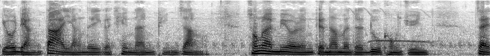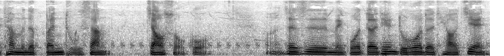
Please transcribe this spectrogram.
有两大洋的一个天然屏障，从来没有人跟他们的陆空军在他们的本土上交手过。啊，这是美国得天独厚的条件，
